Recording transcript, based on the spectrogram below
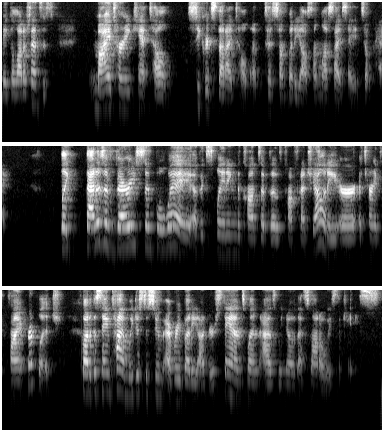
make a lot of sense. Is my attorney can't tell secrets that I tell them to somebody else unless I say it's okay. Like, that is a very simple way of explaining the concept of confidentiality or attorney client privilege. But at the same time, we just assume everybody understands when, as we know, that's not always the case.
